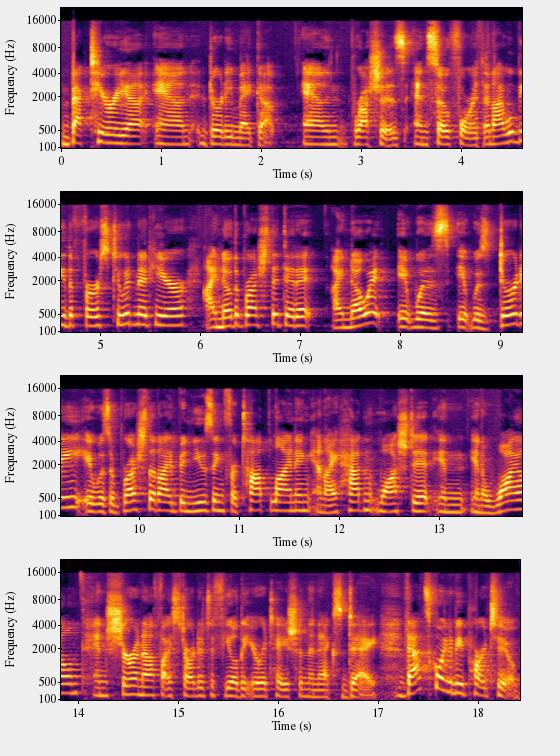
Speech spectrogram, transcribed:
bacteria and dirty makeup and brushes and so forth. And I will be the first to admit here, I know the brush that did it. I know it. It was it was dirty. It was a brush that I'd been using for top lining and I hadn't washed it in in a while. And sure enough, I started to feel the irritation the next day. That's going to be part 2.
